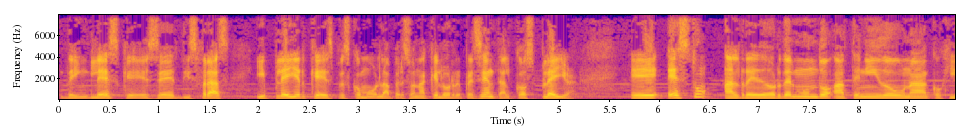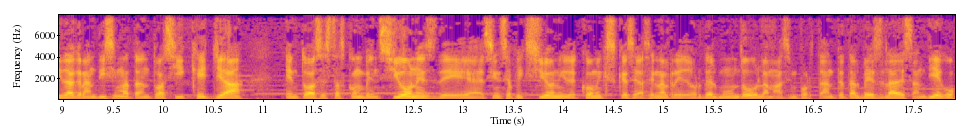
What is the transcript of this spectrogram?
de inglés, que es eh, disfraz, y player, que es pues como la persona que lo representa, el cosplayer. Eh, esto alrededor del mundo ha tenido una acogida grandísima, tanto así que ya en todas estas convenciones de eh, ciencia ficción y de cómics que se hacen alrededor del mundo, o la más importante tal vez la de San Diego,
